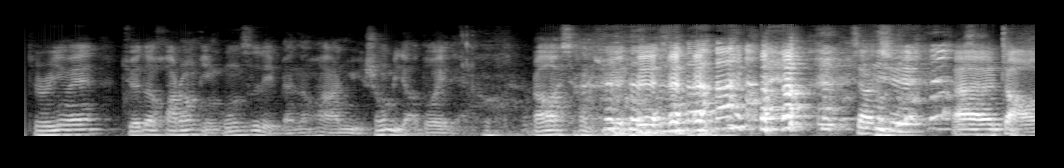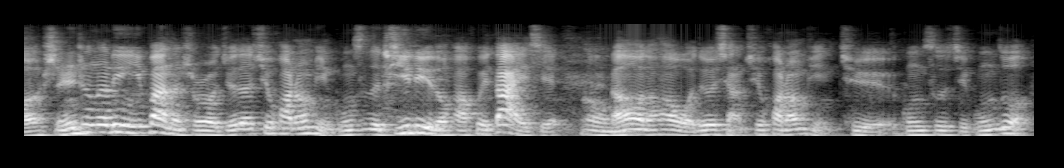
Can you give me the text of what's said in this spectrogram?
就是因为觉得化妆品公司里边的话女生比较多一点，然后想去 想去呃找人生的另一半的时候，觉得去化妆品公司的几率的话会大一些，然后的话我就想去化妆品去公司去工作，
